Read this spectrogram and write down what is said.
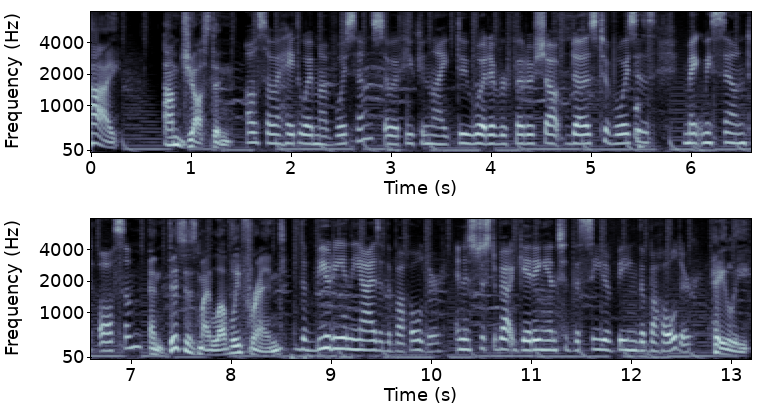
Hi, I'm Justin. Also, I hate the way my voice sounds, so if you can like do whatever Photoshop does to voices, make me sound awesome. And this is my lovely friend, The beauty in the eyes of the beholder, and it's just about getting into the seat of being the beholder. Hayley.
